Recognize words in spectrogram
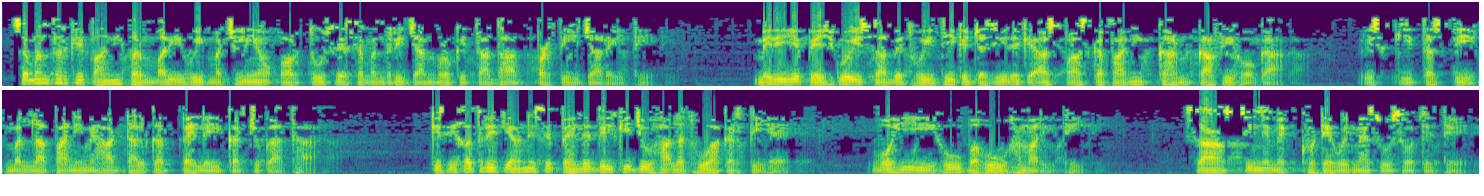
سمندر کے پانی پر مری ہوئی مچھلیوں اور دوسرے سمندری جانوروں کی تعداد بڑھتی ہی جا رہی تھی۔ میری یہ پیشگوئی ثابت ہوئی تھی کہ جزیرے کے آس پاس کا پانی گرم کافی ہوگا۔ اس کی تصدیق ملا پانی میں ہاتھ ڈال کر پہلے ہی کر چکا تھا۔ کسی خطرے کے آنے سے پہلے دل کی جو حالت ہوا کرتی ہے، وہی ہو بہو ہماری تھی۔ سانس سینے میں کھٹے ہوئے محسوس ہوتے تھے۔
